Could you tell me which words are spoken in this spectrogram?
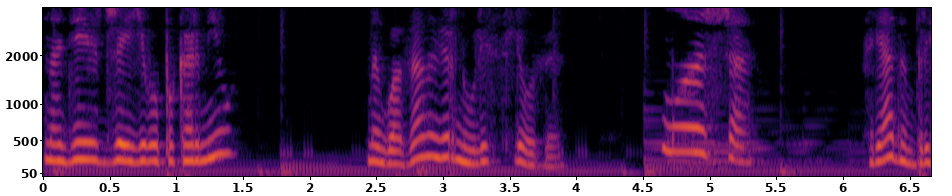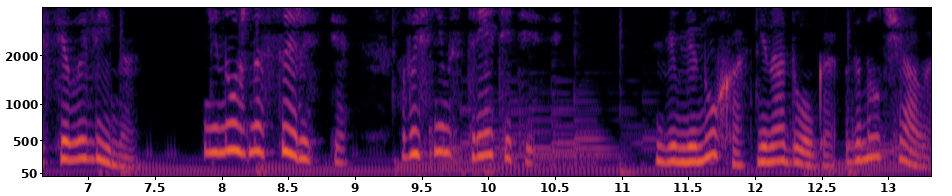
Надеюсь, Джей его покормил?» На глаза навернулись слезы. «Маша!» Рядом присела Лина. «Не нужно сырости, вы с ним встретитесь». Землянуха ненадолго замолчала.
